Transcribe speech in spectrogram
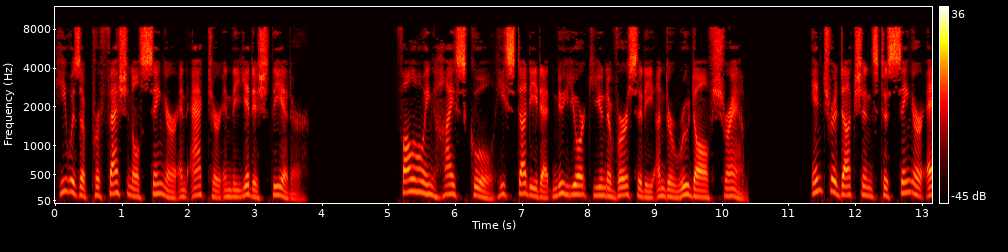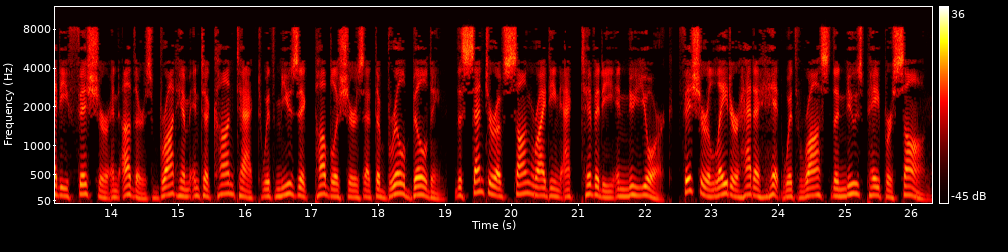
he was a professional singer and actor in the Yiddish theater. Following high school he studied at New York University under Rudolf Schramm. Introductions to singer Eddie Fisher and others brought him into contact with music publishers at the Brill Building, the center of songwriting activity in New York. Fisher later had a hit with Ross the newspaper song,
